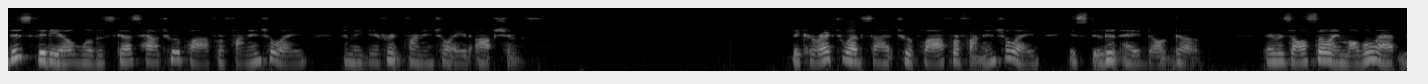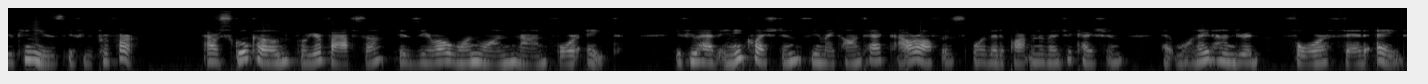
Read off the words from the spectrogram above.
This video will discuss how to apply for financial aid and the different financial aid options. The correct website to apply for financial aid is studentaid.gov. There is also a mobile app you can use if you prefer. Our school code for your FAFSA is 011948. If you have any questions, you may contact our office or the Department of Education at 1-800-4-FED-AID.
